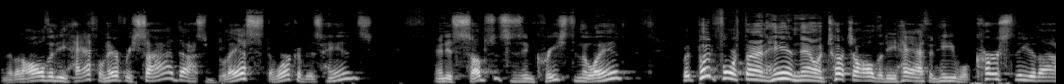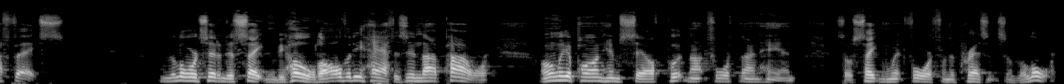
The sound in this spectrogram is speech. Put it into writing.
And about all that he hath on every side thou hast blessed the work of his hands, and his substance is increased in the land? But put forth thine hand now and touch all that he hath, and he will curse thee to thy face. And the Lord said unto Satan, Behold, all that he hath is in thy power. Only upon himself put not forth thine hand. So Satan went forth from the presence of the Lord.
